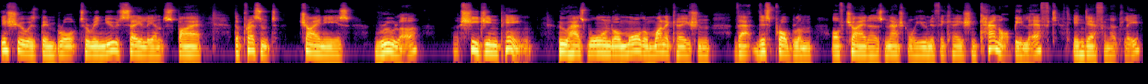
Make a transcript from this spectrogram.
issue has been brought to renewed salience by the present Chinese ruler, Xi Jinping, who has warned on more than one occasion that this problem of China's national unification cannot be left indefinitely.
